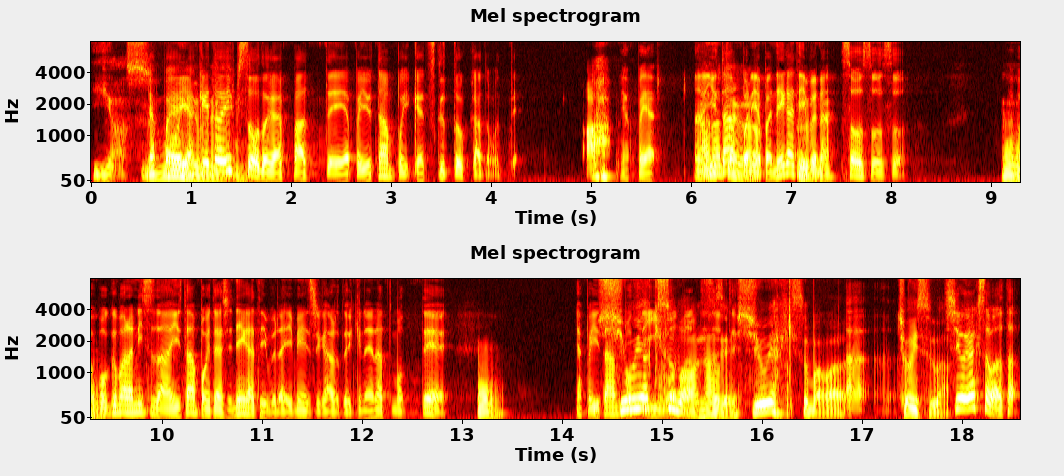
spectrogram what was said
いやすやっぱごいよね。やけどエピソードがやっぱあってやっぱ湯たんぽ一回作っとくかと思って。あ。やっぱや湯たんぽにやっぱネガティブな、うん。そうそうそう。うん。やっぱ僕バラニスナー湯たんぽに対してネガティブなイメージがあるといけないなと思ってうんやっぱ湯たんぽっていいも塩焼きそばはなぜ塩焼きそばはあチョイスは？塩焼きそばはた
